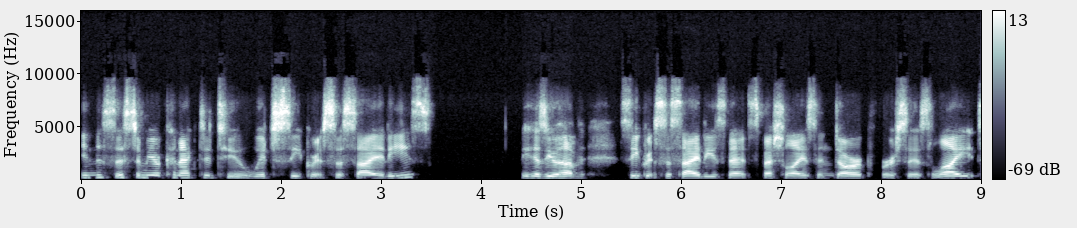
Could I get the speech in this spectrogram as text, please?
in the system you're connected to which secret societies because you have secret societies that specialize in dark versus light.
